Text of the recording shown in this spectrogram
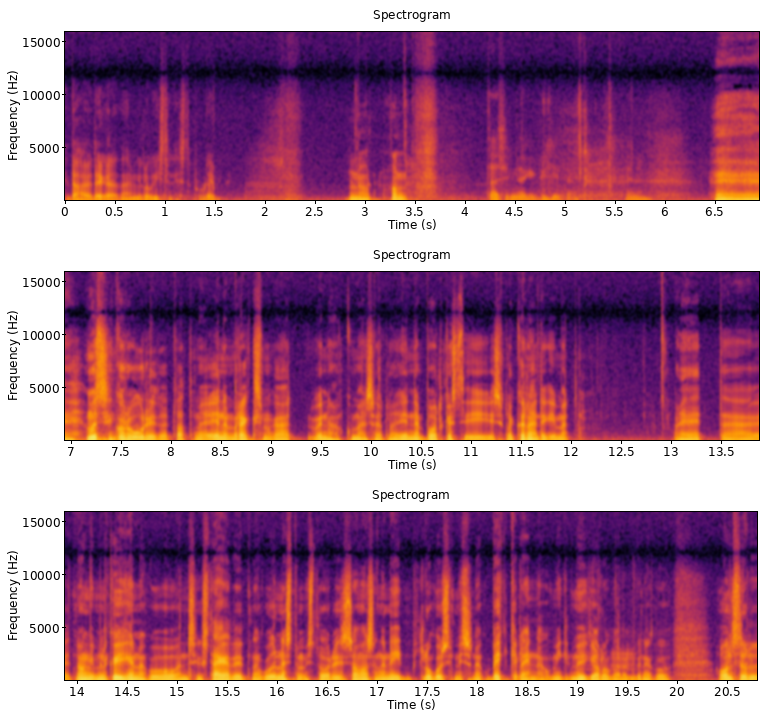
Ei taha ju tegeleda mingi logistiliste probleemidega. no on. tahtsid midagi küsida ennem? mõtlesin korra uurida, et vaata, me ennem rääkisime ka, et või noh, kui me selle enne podcast'i selle kõne tegime, et et, et no ongi meil kõigil nagu on siuksed ägedaid nagu õnnestumisstoorisid, samas on ka neid lugusid, mis on nagu pekki läinud, nagu mingid müügiolukorrad mm -hmm. või nagu on sul,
